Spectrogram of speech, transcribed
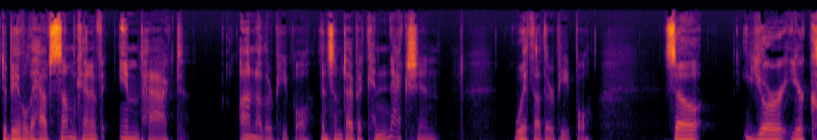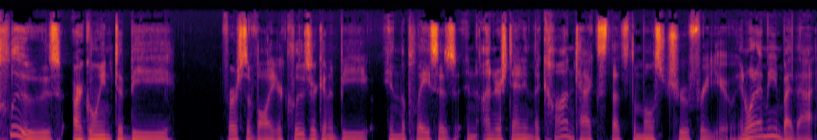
to be able to have some kind of impact on other people and some type of connection with other people. So your your clues are going to be first of all your clues are going to be in the places and understanding the context that's the most true for you. And what I mean by that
